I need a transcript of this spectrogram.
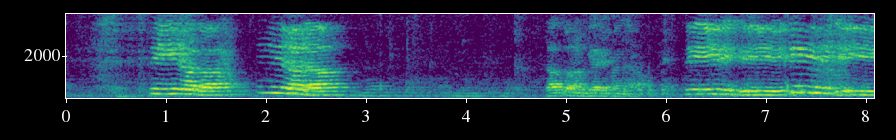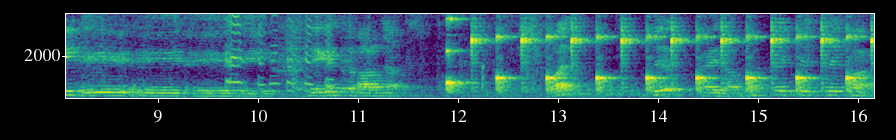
That's what I'm getting right now. Dig into the bottom notes. One, two, there you go. One, take, take, take, one.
